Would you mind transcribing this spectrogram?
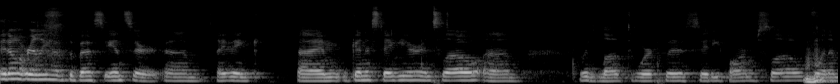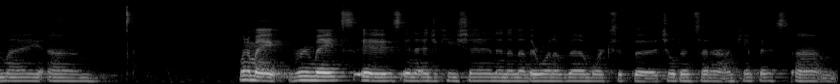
I don't really have the best answer. Um, I think I'm gonna stay here in SLO. Um, would love to work with City Farm SLO. Mm-hmm. One of my um, one of my roommates is in education, and another one of them works at the Children's Center on campus. Um,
